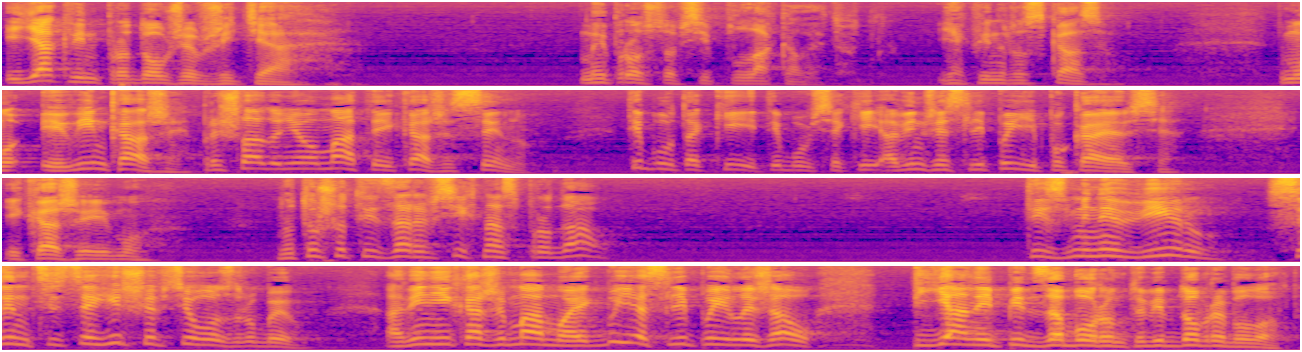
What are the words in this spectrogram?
І як він продовжив життя? Ми просто всі плакали тут, як він розказував. Тому і він каже: прийшла до нього мати і каже: Сину, ти був такий, ти був всякий, а він же сліпий і покаявся. І каже йому: ну то, що ти зараз всіх нас продав? Ти змінив віру, син, ти це гірше всього зробив. А він їй каже, мамо, якби я сліпий лежав п'яний під забором, тобі б добре було б.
